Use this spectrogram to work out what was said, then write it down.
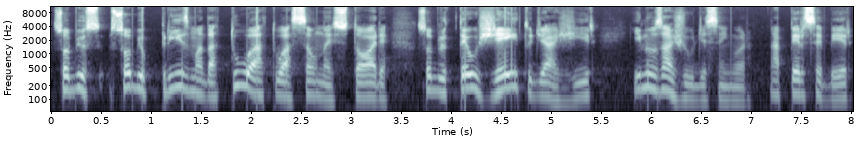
sob, os, sob o prisma da tua atuação na história, sobre o teu jeito de agir. E nos ajude, Senhor, a perceber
